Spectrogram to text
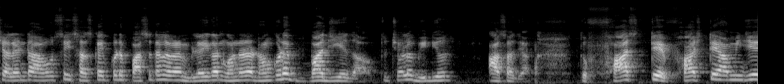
চ্যানেলটা অবশ্যই সাবস্ক্রাইব করে পাশে থাকো এবং বেলাইকন ঘন্টাটা ঢং করে বাজিয়ে দাও। তো চলো ভিডিও আসা যাক। তো ফার্স্টে ফার্স্টে আমি যে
